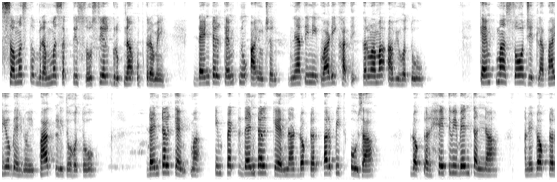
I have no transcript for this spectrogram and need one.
સમસ્ત બ્રહ્મશક્તિ સોશિયલ ગ્રુપના ઉપક્રમે ડેન્ટલ કેમ્પનું આયોજન જ્ઞાતિની વાડી ખાતે કરવામાં આવ્યું હતું. કેમ્પમાં સો જેટલા ભાઈઓ બહેનોએ ભાગ લીધો હતો. ડેન્ટલ કેમ્પમાં ઇમ્પેક્ટ ડેન્ટલ કેરના ડૉક્ટર અર્પિત ઓઝા, ડૉક્ટર હેતવીબેન તન્ના અને ડૉક્ટર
